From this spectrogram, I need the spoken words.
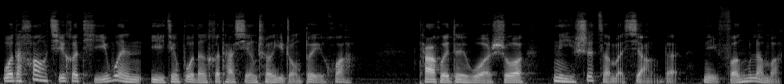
我的好奇和提问已经不能和他形成一种对话。他会对我说：“你是怎么想的？你疯了吗？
